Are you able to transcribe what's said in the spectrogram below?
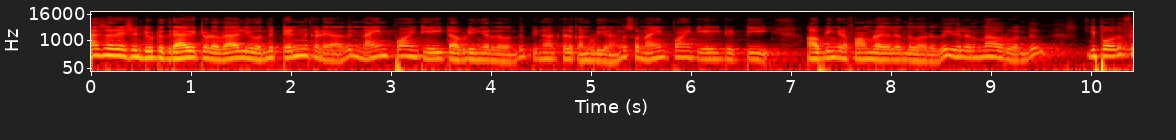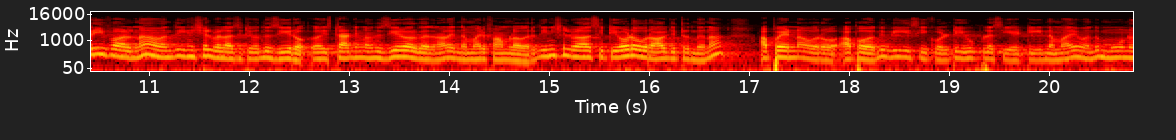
ஆக்சலரேஷன் டியூ டு கிராவிட்டியோட வேல்யூ வந்து டென் கிடையாது. நைன் பாயிண்ட் எயிட் அப்படிங்கிறத வந்து பின்னாட்களை கண்டுபிடிக்கிறாங்க. So nine point eight T அப்படிங்கிற ஃபார்முலா இதுலேருந்து வருது. இதுலேருந்து அவர் வந்து இப்போ வந்து ஃப்ரீ ஃபால்னா வந்து இனிஷியல் வெலாசிட்டி வந்து ஜீரோ ஸ்டார்டிங்கில் வந்து ஜீரோ இருக்கிறதுனால இந்த மாதிரி ஃபார்முலா வருது. இனிஷியல் வெலாசிட்டியோட ஒரு ஆப்ஜெக்ட் இருந்ததுன்னா அப்போ என்ன வரும்? அப்போ வந்து V is equal to U plus AT இந்த மாதிரி வந்து மூணு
